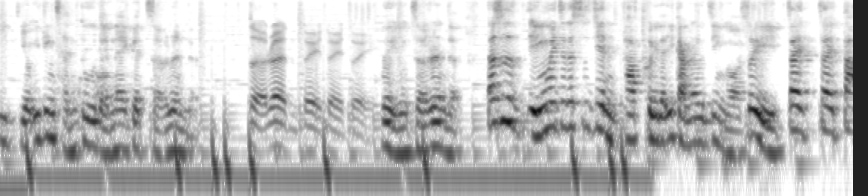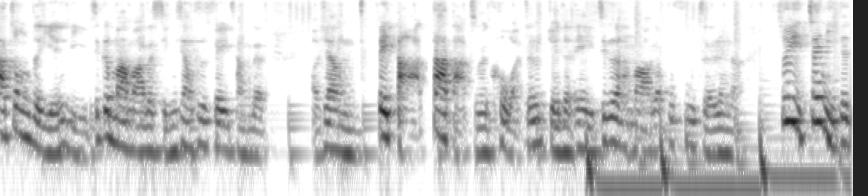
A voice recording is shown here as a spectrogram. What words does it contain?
一有一定程度的那个责任的。责任，对对对对，有责任的。但是因为这个事件，他推得一干二净哦，所以在在大众的眼里，这个妈妈的形象是非常的，好像被打大打折扣啊，就是觉得哎，这个妈妈要不负责任啊。所以在你的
